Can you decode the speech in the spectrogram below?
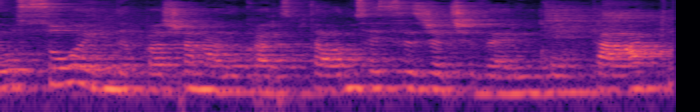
Eu sou ainda apaixonada pelo hospital, não sei se vocês já tiveram contato.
